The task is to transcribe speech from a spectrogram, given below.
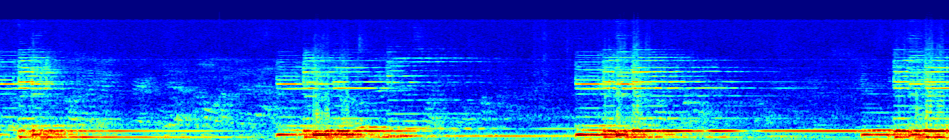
Thank you.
